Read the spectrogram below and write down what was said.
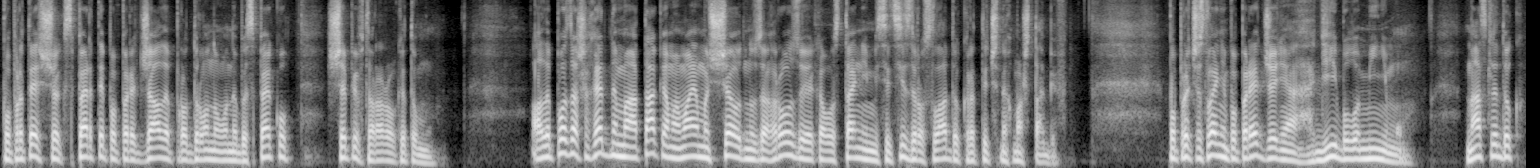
попри те, що експерти попереджали про дронову небезпеку ще півтора роки тому. Але поза шахетними атаками маємо ще одну загрозу, яка в останні місяці зросла до критичних масштабів. Попри численні попередження, дій було мінімум. Наслідок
